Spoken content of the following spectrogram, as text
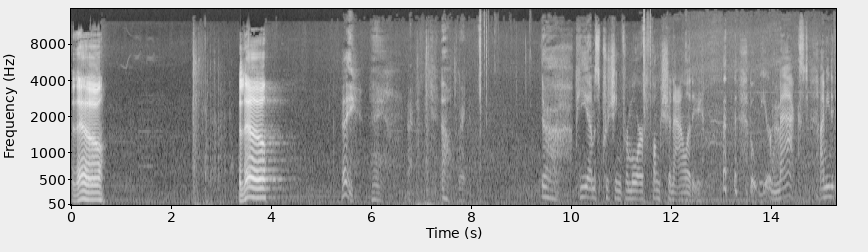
Hello? Hello? Hey. Hey. Oh, great. Ah, PM's pushing for more functionality. but we are maxed. I mean, if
